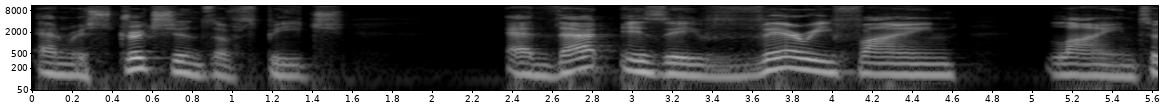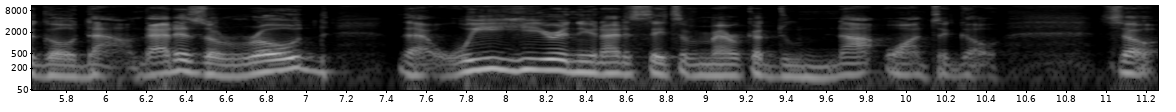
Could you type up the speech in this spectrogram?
and restrictions of speech. And that is a very fine line to go down. That is a road that we here in the United States of America do not want to go. So,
